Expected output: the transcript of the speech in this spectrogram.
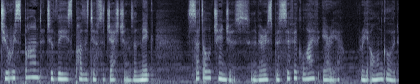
to respond to these positive suggestions and make subtle changes in a very specific life area for your own good,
